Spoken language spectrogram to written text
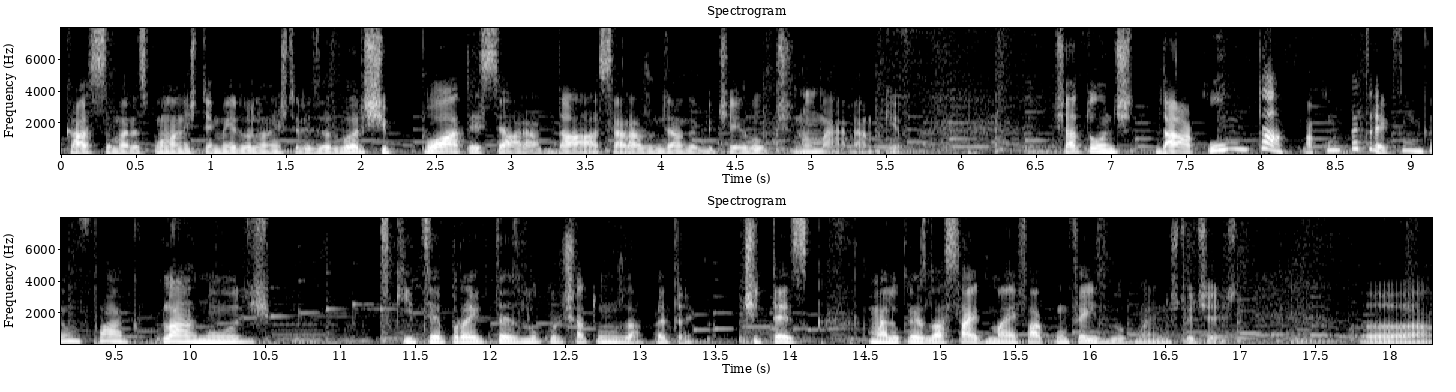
ca să mă răspund la niște mail-uri, la niște rezervări și poate seara. Da, seara ajungeam de obicei rup și nu mai aveam chef. Și atunci, dar acum, da, acum petrec, fiindcă îmi fac planuri, schițe, proiectez lucruri și atunci, da, petrec. Citesc, mai lucrez la site, mai fac un Facebook, mai nu știu ce. știi. Uh,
